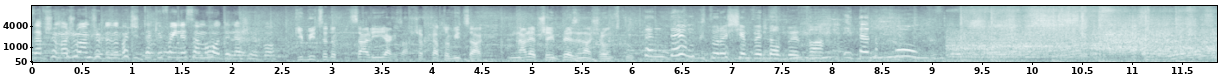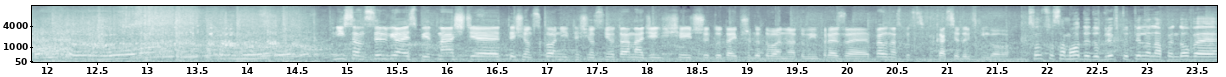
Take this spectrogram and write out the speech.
Zawsze marzyłam, żeby zobaczyć takie fajne samochody na żywo. Kibice dopisali jak zawsze w Katowicach na lepsze imprezy na Śląsku. ten dym, który się wydobywa i ten huk. Nissan Sylvia S15, 1000 koni, 1000 N na dzień dzisiejszy tutaj przygotowany na tą imprezę. Pełna specyfikacja driftingowa. Są to samochody do driftu tylnonapędowe,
